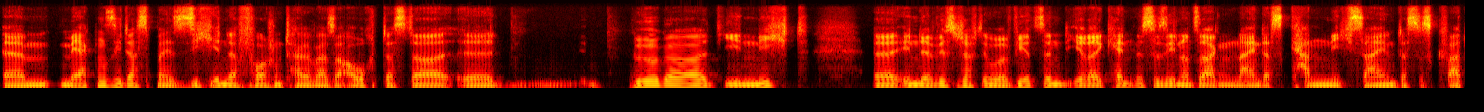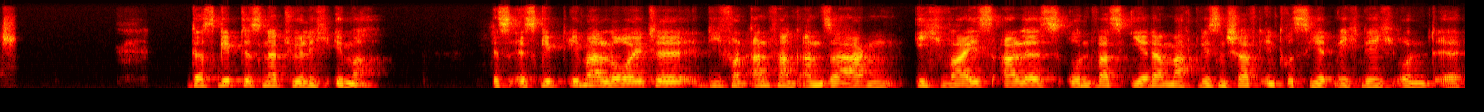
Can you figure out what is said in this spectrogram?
Ähm, merken Sie das bei sich in der Forschung teilweise auch, dass da äh, Bürger, die nicht äh, in der Wissenschaft involviert sind, ihre Erkenntnisse sehen und sagen, nein, das kann nicht sein, das ist Quatsch? Das gibt es natürlich immer es, es gibt immer Leute, die von Anfang an sagen, ich weiß alles und was ihr da macht, Wissenschaft interessiert mich nicht und äh,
